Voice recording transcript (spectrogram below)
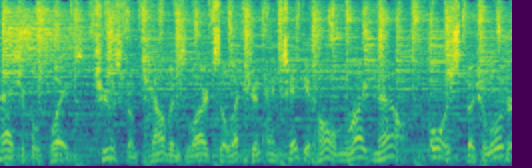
magical place. Choose from Calvin's large selection and take it home right now, or special order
